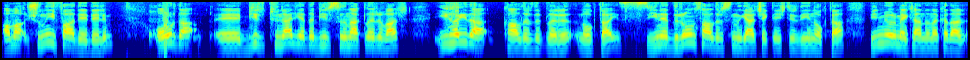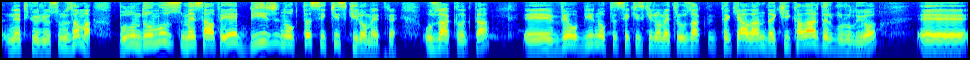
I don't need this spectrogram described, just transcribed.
Ama şunu ifade edelim. Orada e, bir tünel ya da bir sığınakları var. İHA'yı da kaldırdıkları nokta, yine drone saldırısını gerçekleştirdiği nokta. Bilmiyorum ekranda ne kadar net görüyorsunuz ama bulunduğumuz mesafeye 1.8 kilometre uzaklıkta. E, ve o 1.8 kilometre uzaklıktaki alan dakikalardır vuruluyor. E,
